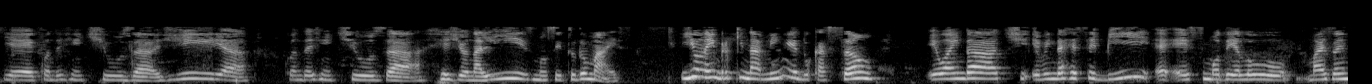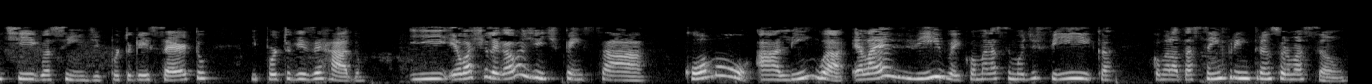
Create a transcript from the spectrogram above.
que é quando a gente usa gíria, quando a gente usa regionalismos e tudo mais. E eu lembro que na minha educação eu ainda, eu ainda recebi é, esse modelo mais antigo, assim, de português certo e português errado. E eu acho legal a gente pensar como a língua ela é viva e como ela se modifica, como ela está sempre em transformação.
